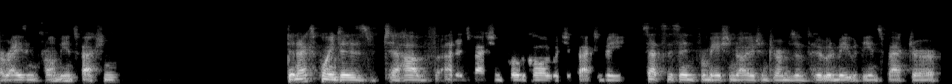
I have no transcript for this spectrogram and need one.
arising from the inspection. The next point is to have an inspection protocol, which effectively sets this information out in terms of who will meet with the inspector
